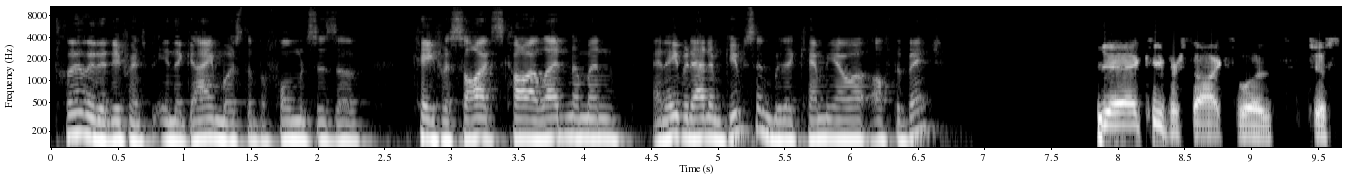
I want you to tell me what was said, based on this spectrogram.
clearly the difference in the game was the performances of Keifer Sykes, Kyle Adnam, and, and even Adam Gibson with a cameo off the bench. Yeah, Keifer Sykes was just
